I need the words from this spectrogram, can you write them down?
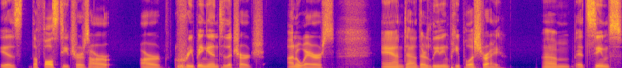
is the false teachers are are creeping into the church unawares and uh, they're leading people astray. Um, it seems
